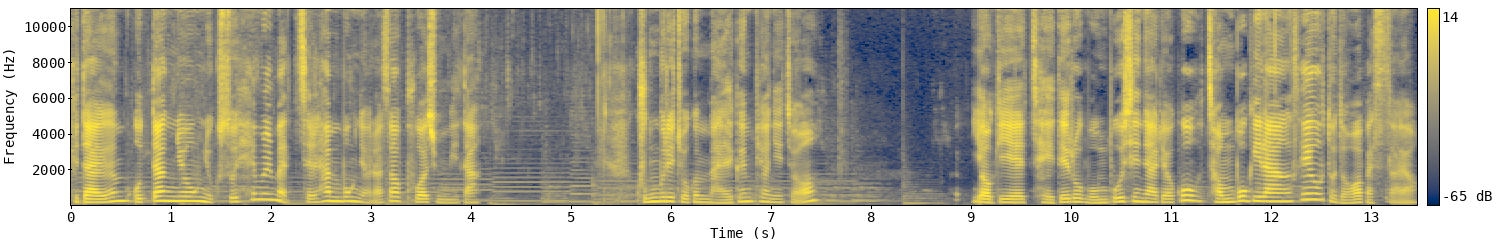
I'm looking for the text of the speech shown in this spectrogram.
그 다음 오딱용 육수 해물맛을 한 봉 열어서 부어줍니다. 국물이 조금 맑은 편이죠. 여기에 제대로 몸보신하려고 전복이랑 새우도 넣어봤어요.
